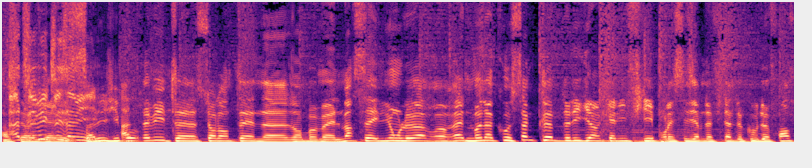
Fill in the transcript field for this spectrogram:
on À s'est très vite, les amis. Salut Gibo. À très vite euh, sur l'antenne, euh, Jean Baumel. Marseille, Lyon, Le Havre, Rennes, Monaco, 5 clubs de Ligue 1 qualifiés pour les 16e de finale de Coupe de France.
